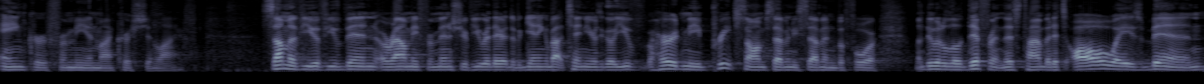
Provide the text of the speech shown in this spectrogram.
anchor for me in my Christian life. Some of you, if you've been around me for ministry, if you were there at the beginning about 10 years ago, you've heard me preach Psalm 77 before. I'm going to do it a little different this time, but it's always been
